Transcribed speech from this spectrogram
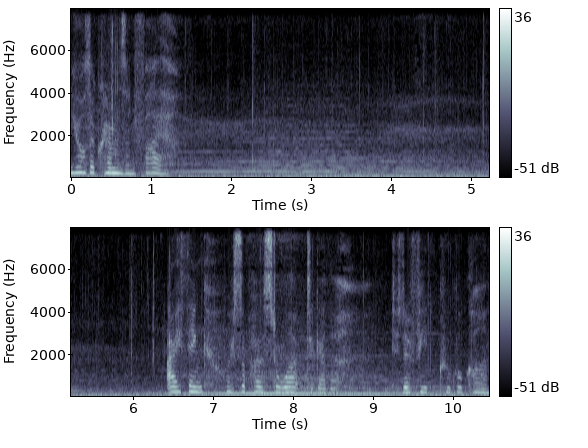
You're the Crimson Fire. I think we're supposed to work together to defeat Kukulkan.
